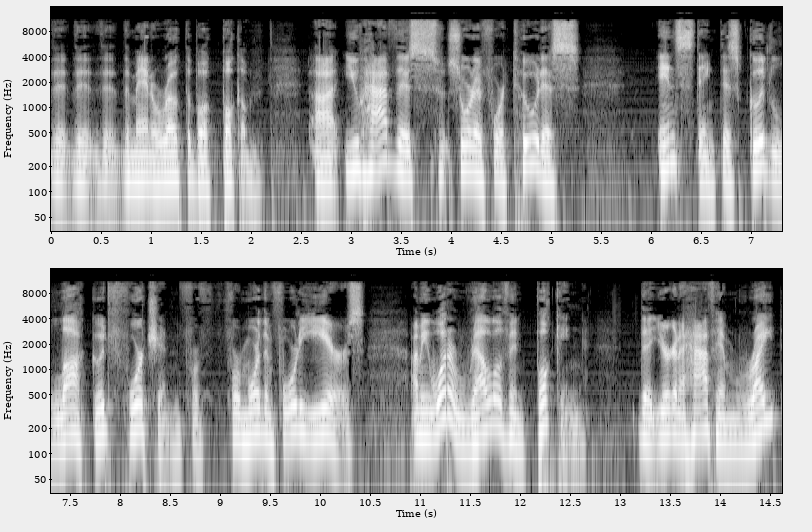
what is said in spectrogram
the, the, the, the man who wrote the book, Bookham? Uh, you have this sort of fortuitous instinct, this good luck, good fortune for, for more than 40 years. I mean, what a relevant booking that you're going to have him right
